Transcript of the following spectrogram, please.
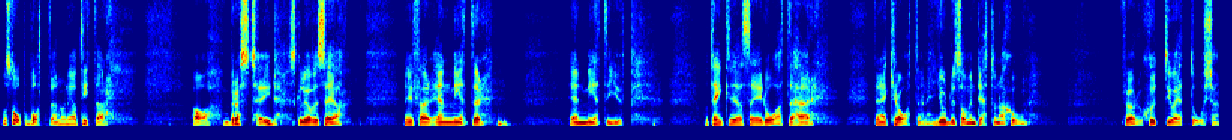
och står på botten och när jag tittar, ja, brösthöjd skulle jag väl säga. Ungefär en meter, en meter djup. Och tänker jag säga då att det här, den här kratern gjordes av en detonation för 71 år sedan.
